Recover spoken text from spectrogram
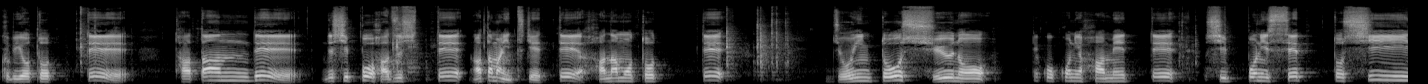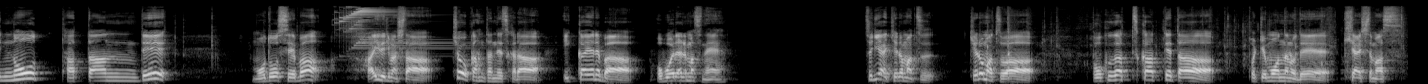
首を取って、畳んで、で、尻尾を外して、頭につけて、鼻も取って、ジョイントを収納。で、ここにはめて、尻尾にセットしの畳んで、戻せば、はい、できました。超簡単ですから、一回やれば覚えられますね。次はケロマツ。ケロマツは、僕が使ってたポケモンなので、期待してます。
